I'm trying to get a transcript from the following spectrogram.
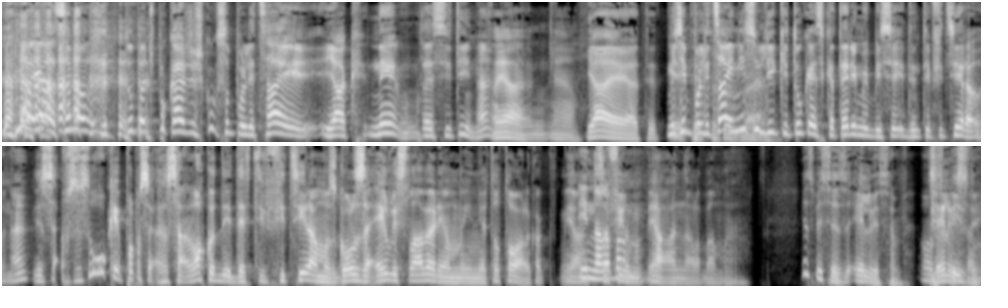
Ja, ja, samo tu pač pokažeš, koliko so policaji, jak, ne, da si ti. Ne? ja, ja. Ja, ja, ja, te, te, Mislim, te so policaji tudi, niso ja. liki tukaj, s katerimi bi se identificiral. Ne? Ja, se- se- okay, pol pa se, se lahko identificiramo zgolj z Elvis Laverjem in je to to. ali kak- Ja, In za Alabamo. film. Ja, in Alabama. Ja. Jaz bi se z Elvisom. Z Elvisom.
